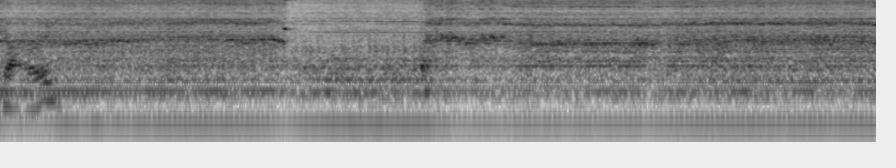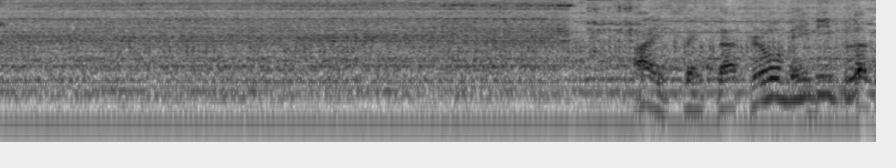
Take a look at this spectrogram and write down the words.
Cutlery? I think that drill may be blunt.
